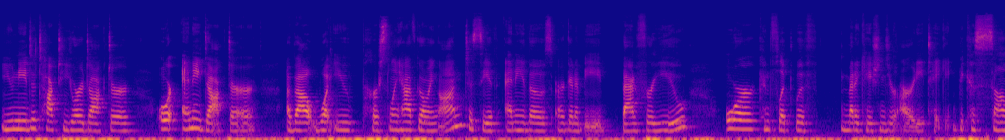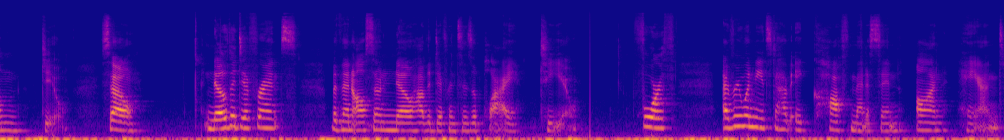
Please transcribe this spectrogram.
You need to talk to your doctor or any doctor about what you personally have going on to see if any of those are going to be bad for you or conflict with medications you're already taking because some do. So, know the difference but then also know how the differences apply to you. Fourth, everyone needs to have a cough medicine on hand.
